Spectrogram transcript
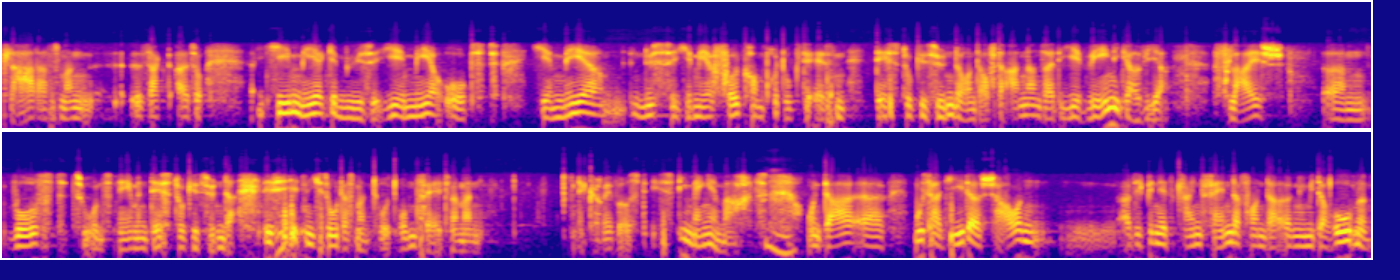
klar, dass man äh, sagt, also je mehr Gemüse, je mehr Obst, je mehr Nüsse, je mehr Vollkornprodukte essen, desto gesünder. Und auf der anderen Seite, je weniger wir Fleisch, ähm, Wurst zu uns nehmen, desto gesünder. Das ist jetzt nicht so, dass man tot umfällt, wenn man Currywurst isst. Die Menge macht's. Mhm. Und da äh, muss halt jeder schauen, also ich bin jetzt kein Fan davon, da irgendwie mit erhobenem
